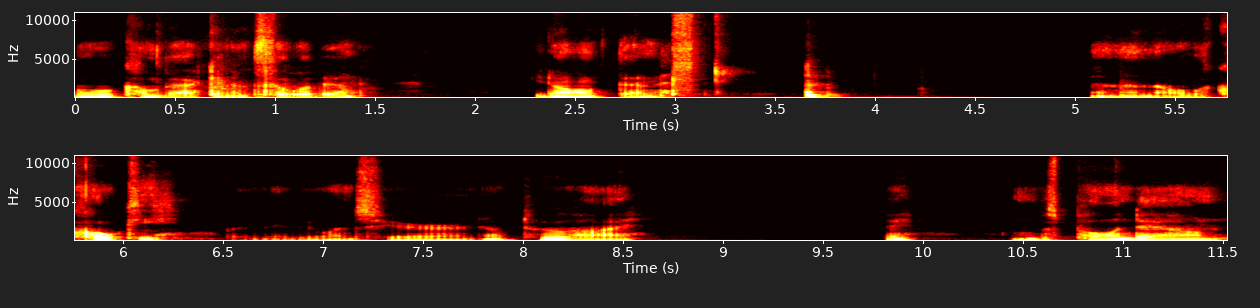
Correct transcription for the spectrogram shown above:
and we'll come back in and fill it in. If you don't, then and then that'll look hokey. But maybe one's here, not too high. Okay, I'm just pulling down.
